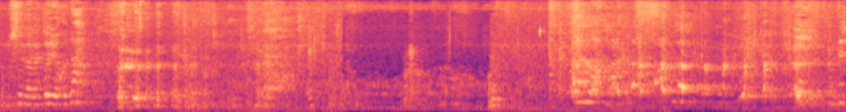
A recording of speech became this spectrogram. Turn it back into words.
Tapusin na rin ito. Ayoko na. Sabi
